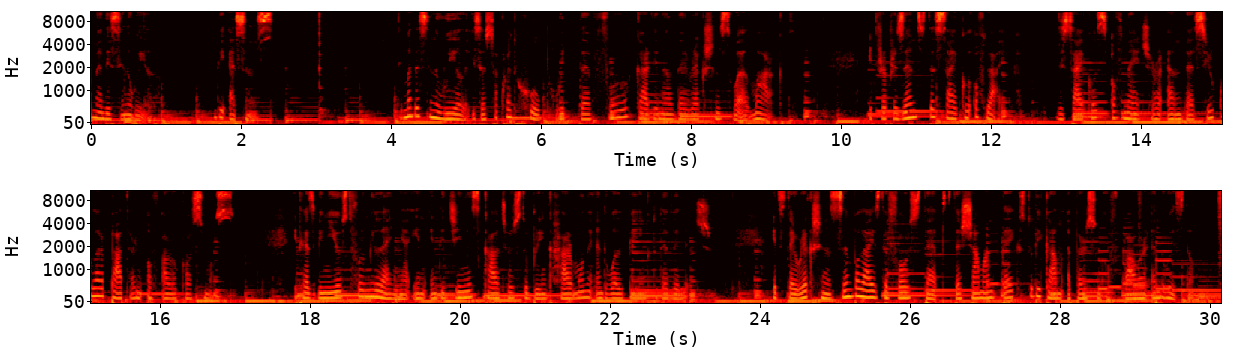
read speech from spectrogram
medicine wheel. The essence. The medicine wheel is a sacred hoop with the four cardinal directions well marked. It represents the cycle of life, the cycles of nature, and the circular pattern of our cosmos. It has been used for millennia in indigenous cultures to bring harmony and well being to the village. Its directions symbolize the four steps the shaman takes to become a person of power and wisdom.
